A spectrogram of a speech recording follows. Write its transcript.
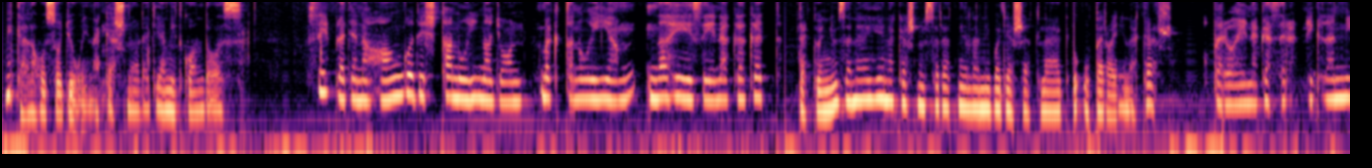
Mi kell ahhoz, hogy jó énekesnő legyen? Mit gondolsz? Szép legyen a hangod, és tanulj nagyon, megtanulj ilyen nehéz énekeket. Te könnyű zenei énekesnő szeretnél lenni, vagy esetleg opera énekes? Opera énekes szeretnék lenni.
